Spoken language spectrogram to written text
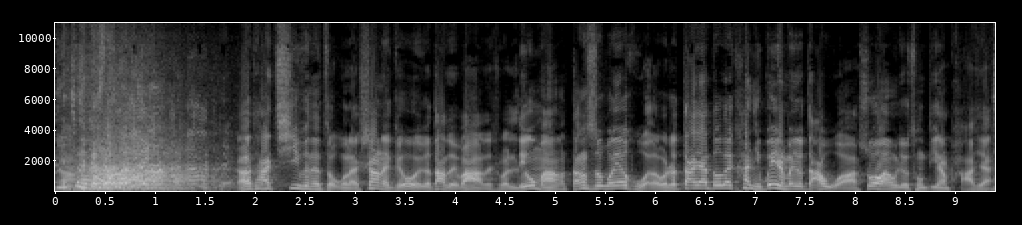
啊。然后他气愤的走过来，上来给我一个大嘴巴子，说：“流氓！”当时我也火了，我说：“大家都在看你，为什么又打我？”说完我就从地上爬起来了。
